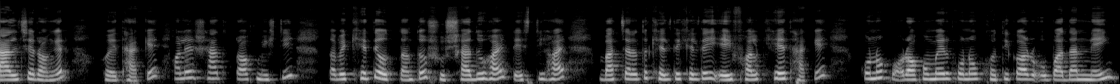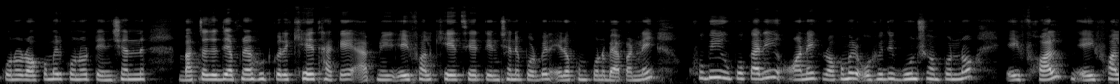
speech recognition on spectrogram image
লালচে রঙের হয়ে থাকে। ফলের স্বাদ টক মিষ্টি, তবে খেতে অত্যন্ত সুস্বাদু হয়, টেস্টি হয়। বাচ্চারা তো খেলতে খেলতেই এই ফল খেয়ে থাকে। কোনো রকমের কোনো ক্ষতিকর উপাদান নেই, কোনো রকমের কোনো টেনশান বাচ্চা যদি আপনার হুট করে খেয়ে থাকে, আপনি এই ফল খেয়েছে টেনশানে পড়বেন, এরকম কোনো ব্যাপার নেই। খুবই উপকারী, অনেক রকমের ওষুধি গুণ সম্পন্ন এই ফল। এই ফল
